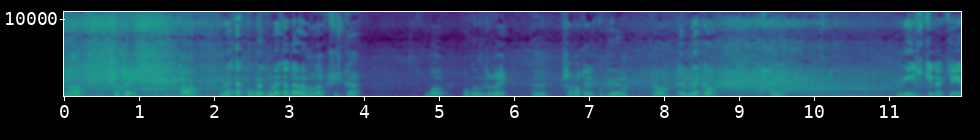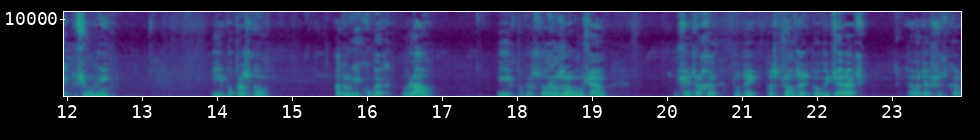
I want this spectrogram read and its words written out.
No, tutaj, o, mleka, kubek mleka dałem dla Krzyśka, bo ogółem tutaj w sobotę kupiłem, to te mleko y, wiejskie takie, jak to się mówi. I po prostu, a drugi kubek wlał i po prostu rozlał. Musiałem dzisiaj trochę tutaj posprzątać, powycierać, całe te wszystko.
